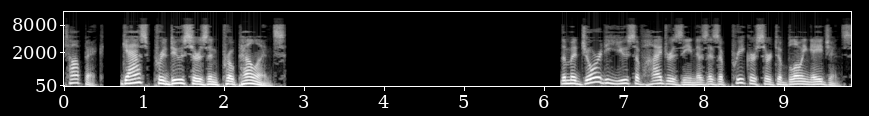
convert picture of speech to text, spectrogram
Topic: Gas producers and propellants. The majority use of hydrazine is as a precursor to blowing agents.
